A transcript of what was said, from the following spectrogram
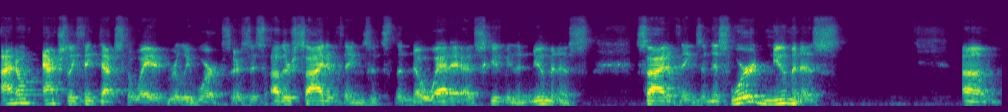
I don't actually think that's the way it really works. There's this other side of things. It's the noetic, excuse me, the numinous side of things. And this word numinous, um,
